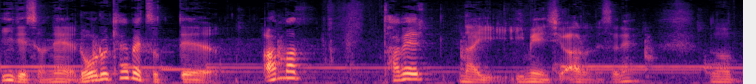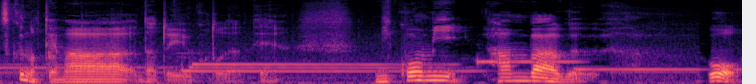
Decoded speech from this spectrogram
いいですよね。ロールキャベツって、あんま食べないイメージがあるんですよね。作るの手間だということなんで、煮込みハンバーグを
